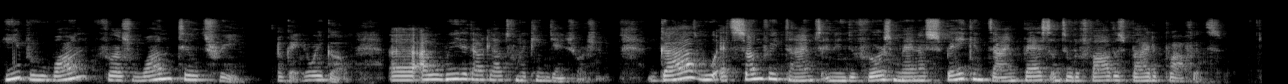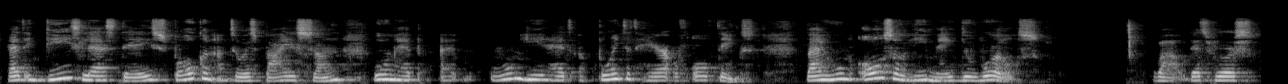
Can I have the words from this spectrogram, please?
Hebrew 1, verse 1 till 3. Okay, here we go. Uh, I will read it out loud from the King James Version. God, who at sundry times and in diverse manners spake in time past unto the fathers by the prophets, had in these last days spoken unto us by his Son, whom, uh, whom he had appointed heir of all things, by whom also he made the worlds. Wow, that's verse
